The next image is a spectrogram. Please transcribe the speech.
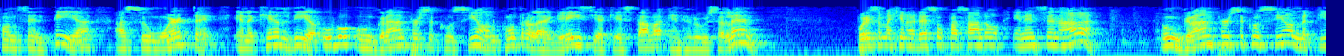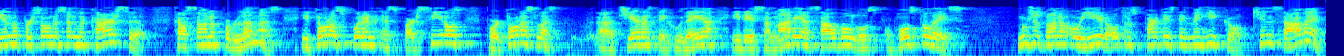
consentía a su muerte. En aquel día hubo una gran persecución contra la iglesia que estaba en Jerusalén. ¿Puedes imaginar eso pasando en Ensenada? Una gran persecución, metiendo personas en la cárcel, causando problemas. Y todos fueron esparcidos por todas las ah, tierras de Judea y de Samaria, salvo los apóstoles. Muchos van a oír otras partes de México. ¿Quién sabe?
